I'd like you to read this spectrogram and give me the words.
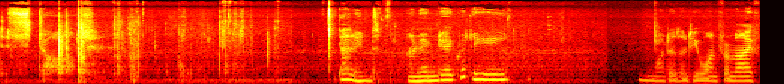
To start. Balance and integrity. What doesn't he want from life?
